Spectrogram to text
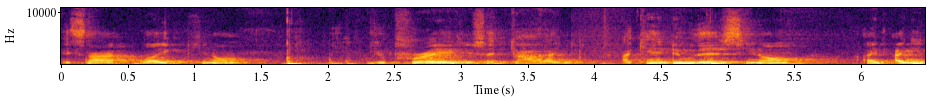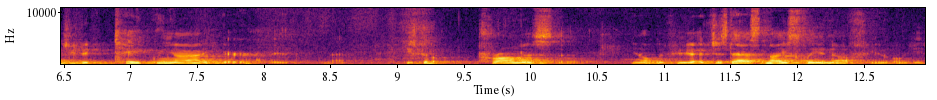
It's not like you know. You pray. You said, "God, I, I can't do this." You know, I, I need you to take me out of here. He's gonna promise that. You know, if you just ask nicely enough, you know, he,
